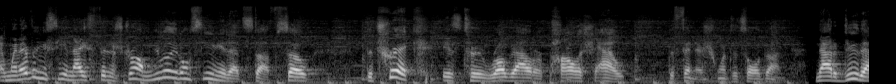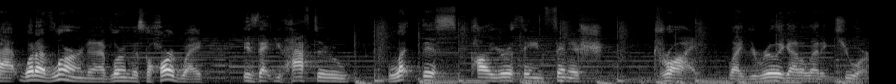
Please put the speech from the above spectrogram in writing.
And whenever you see a nice finished drum, you really don't see any of that stuff. So the trick is to rub out or polish out the finish once it's all done. Now to do that, what I've learned, and I've learned this the hard way, is that you have to let this polyurethane finish dry. Like you really gotta let it cure.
